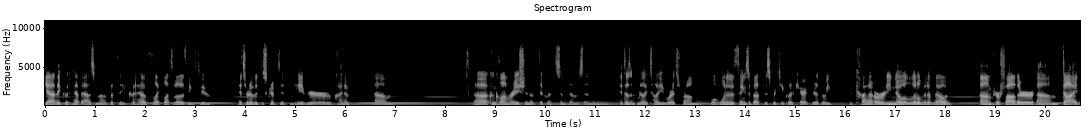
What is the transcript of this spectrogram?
yeah, they could have asthma, but they could have like lots of other things too. It's sort of a descriptive behavior kind of um, uh, conglomeration of different symptoms, and it doesn't really tell you where it's from. Well, one of the things about this particular character that we, we kind of already know a little bit about, um, her father um, died.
